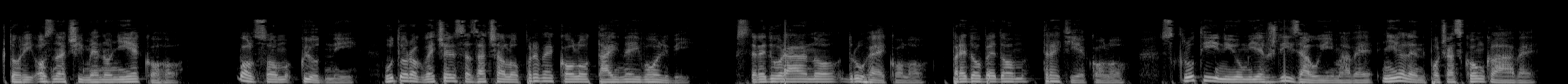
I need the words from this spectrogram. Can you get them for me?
ktorý označí meno niekoho. Bol som kľudný. V útorok večer sa začalo prvé kolo tajnej voľby. V stredu ráno druhé kolo. Pred obedom tretie kolo. Skrutínium je vždy zaujímavé, nielen počas konkláve.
